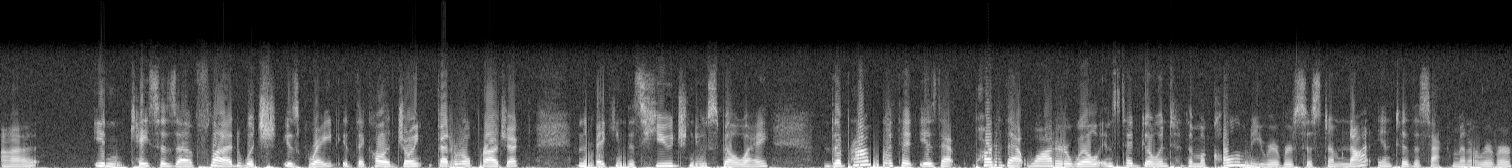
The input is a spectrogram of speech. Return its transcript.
uh, in cases of flood, which is great. It, they call it a joint federal project, and they're making this huge new spillway. The problem with it is that part of that water will instead go into the Mokelumne River system, not into the Sacramento River.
